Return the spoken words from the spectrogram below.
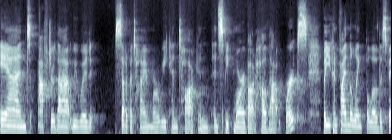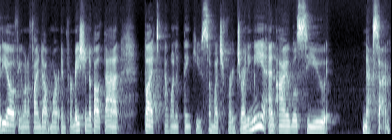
And after that, we would set up a time where we can talk and, and speak more about how that works. But you can find the link below this video if you want to find out more information about that. But I want to thank you so much for joining me, and I will see you next time.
